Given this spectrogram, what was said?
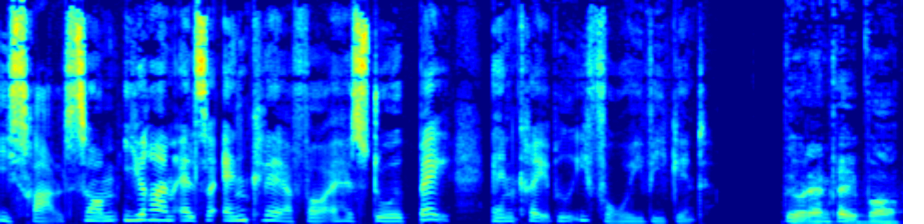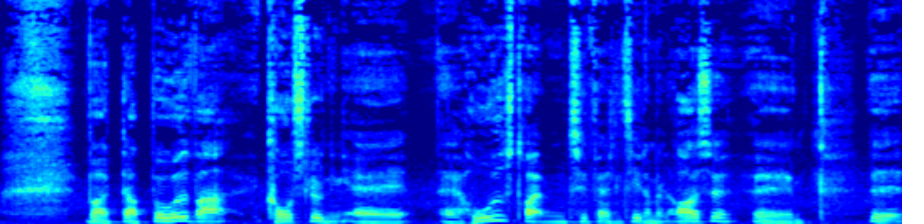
Israel, som Iran altså anklager for at have stået bag angrebet i forrige weekend. Det var et angreb, hvor, hvor der både var kortslutning af, af hovedstrømmen til faciliteter, men også øh, øh,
